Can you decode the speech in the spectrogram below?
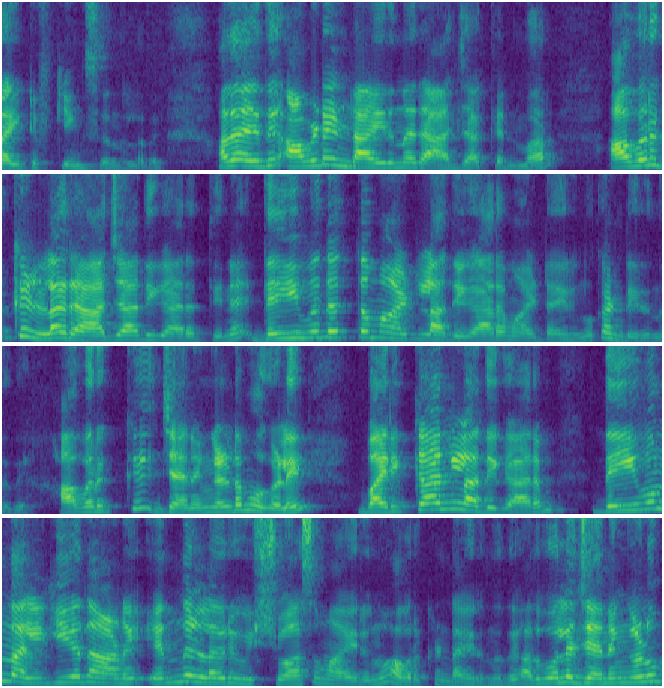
റൈറ്റ് ഓഫ് കിങ്സ് എന്നുള്ളത്. അതായത് അവിടെ ഉണ്ടായിരുന്ന രാജാക്കന്മാർ അവർക്കുള്ള രാജാധികാരത്തിനെ ദൈവദത്തമായിട്ടുള്ള അധികാരമായിട്ടായിരുന്നു കണ്ടിരുന്നത്. അവർക്ക് ജനങ്ങളുടെ മുകളിൽ ഭരിക്കാനുള്ള അധികാരം ദൈവം നൽകിയതാണ് എന്നുള്ള ഒരു വിശ്വാസമായിരുന്നു അവർക്കുണ്ടായിരുന്നത്. അതുപോലെ ജനങ്ങളും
